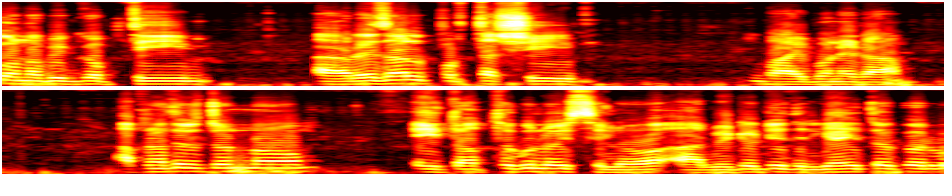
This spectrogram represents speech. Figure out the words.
গণবিজ্ঞপ্তি রেজাল্ট প্রত্যাশী ভাই বোনেরা, আপনাদের জন্য এই তথ্যগুলোই ছিল, আর ভিডিওটি দীর্ঘায়িত করব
